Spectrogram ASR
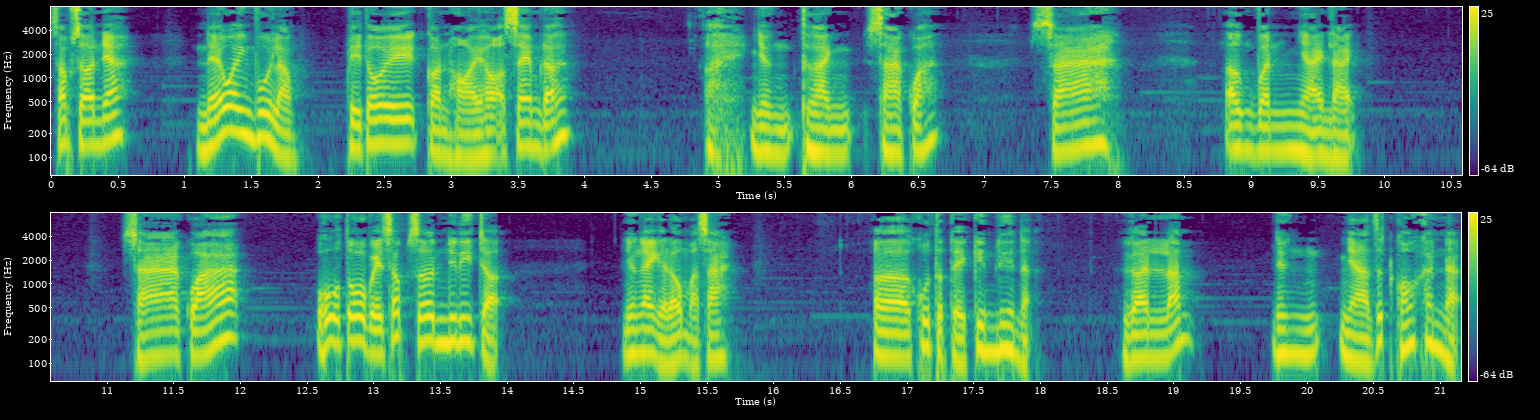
Sóc Sơn nhé. Nếu anh vui lòng, thì tôi còn hỏi họ xem đã. À, nhưng thưa anh, xa quá. Xa. Ông Vân nhại lại. Xa quá. Ô tô về Sóc Sơn như đi chợ. Nhưng anh ở đâu mà xa? Ở khu tập thể Kim Liên ạ. Gần lắm. Nhưng nhà rất khó khăn ạ.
